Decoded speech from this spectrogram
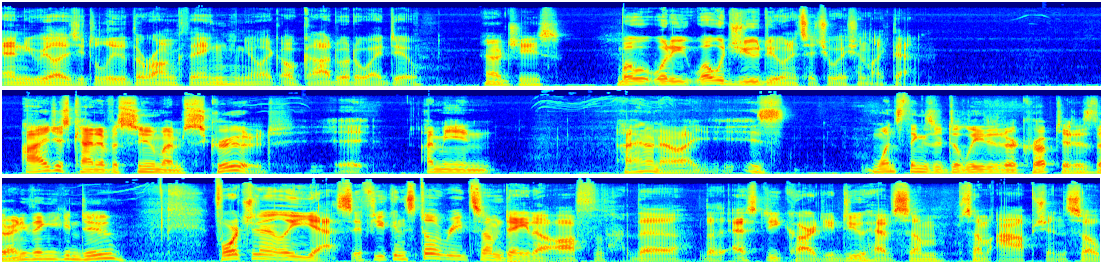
and you realize you deleted the wrong thing, and you're like, "Oh God, what do I do?" Oh, jeez. What what do you, what would you do in a situation like that? I just kind of assume I'm screwed. It, I mean, I don't know. I, is once things are deleted or corrupted, is there anything you can do? Fortunately, yes. If you can still read some data off the the SD card, you do have some some options. So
